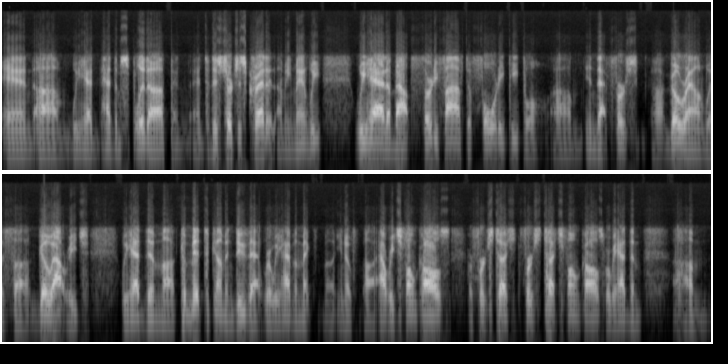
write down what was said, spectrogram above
and um, we had had them split up. And and to this church's credit, I mean, man, we we had about 35 to 40 people um, in that first uh, go round with uh, Go Outreach we had them uh, commit to come and do that, where we have them make uh, you know uh, outreach phone calls or first touch first touch phone calls, where we had them. Um,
